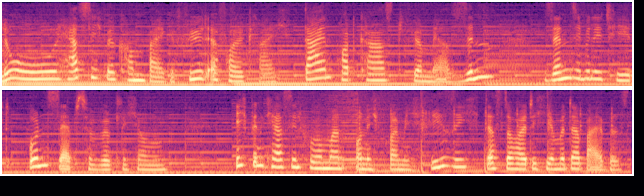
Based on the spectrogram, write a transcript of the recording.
Hallo, herzlich willkommen bei Gefühlt Erfolgreich, dein Podcast für mehr Sinn, Sensibilität und Selbstverwirklichung. Ich bin Kerstin Fuhrmann und ich freue mich riesig, dass du heute hier mit dabei bist.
